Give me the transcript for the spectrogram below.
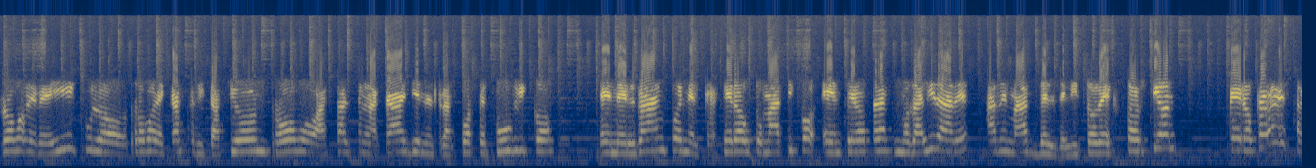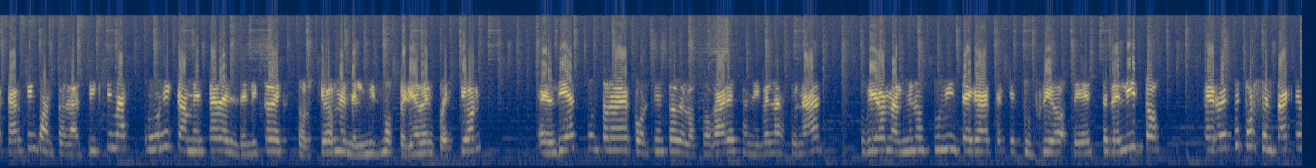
robo de vehículo, robo de casa habitación, robo, asalto en la calle, en el transporte público, en el banco, en el cajero automático, entre otras modalidades, además del delito de extorsión. Pero cabe destacar que en cuanto a las víctimas únicamente del delito de extorsión en el mismo periodo en cuestión, el 10.9% de los hogares a nivel nacional tuvieron al menos un integrante que sufrió de este delito pero este porcentaje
